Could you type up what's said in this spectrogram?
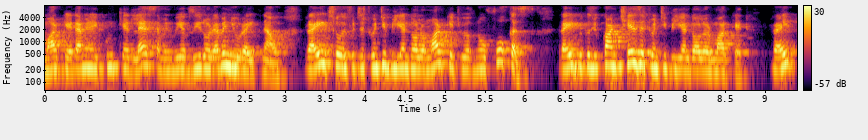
market. I mean, I couldn't care less. I mean, we have zero revenue right now, right? So if it's a $20 billion market, you have no focus, right? Because you can't chase a $20 billion market, right?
